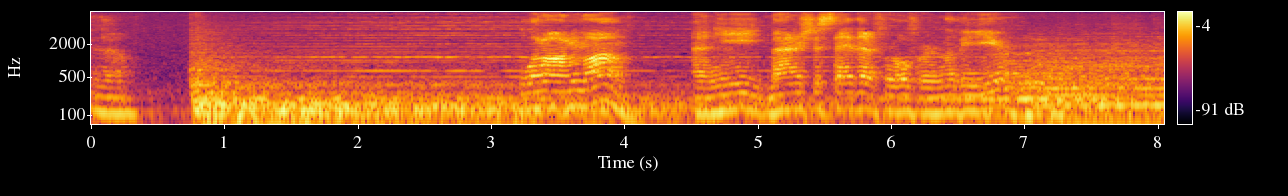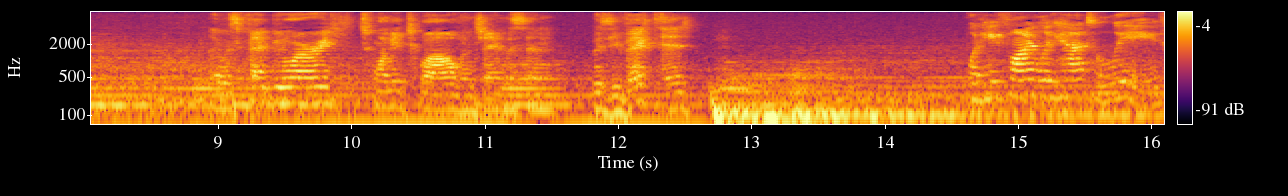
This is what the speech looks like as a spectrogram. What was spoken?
you know. Went on and on, and he managed to stay there for over another year. It was February 2012 when Jamison was evicted. When he finally had to leave,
